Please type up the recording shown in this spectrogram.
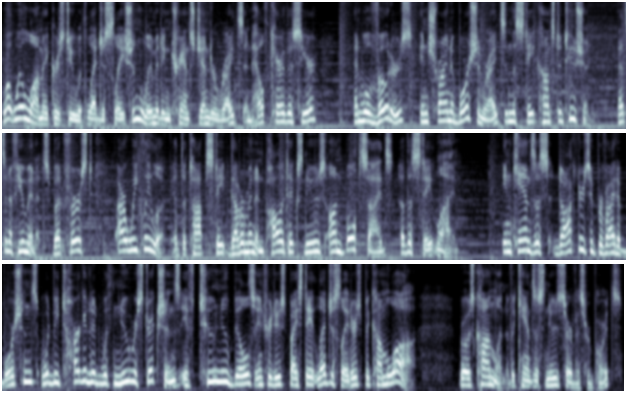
What will lawmakers do with legislation limiting transgender rights and health care this year? And will voters enshrine abortion rights in the state constitution? That's in a few minutes, but first, our weekly look at the top state government and politics news on both sides of the state line. In Kansas, doctors who provide abortions would be targeted with new restrictions if two new bills introduced by state legislators become law. Rose Conlon of the Kansas News Service reports.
